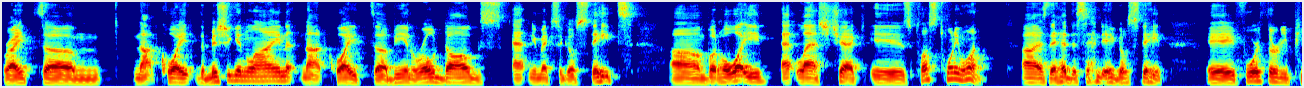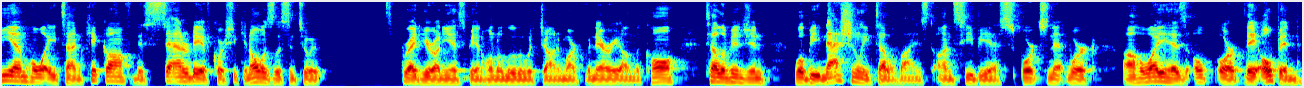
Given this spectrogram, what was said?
right? Um, not quite the Michigan line, not quite uh, being road dogs at New Mexico State. Um, but Hawaii, at last check, is plus 21 uh, as they head to San Diego State. A 4:30 p.m. Hawaii time kickoff this Saturday. Of course, you can always listen to it right here on ESPN Honolulu with John and Mark Veneri on the call. Television will be nationally televised on CBS Sports Network. Uh, Hawaii has op- or they opened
